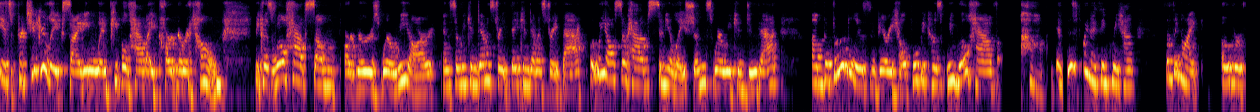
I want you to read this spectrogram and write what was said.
it's particularly exciting when people have a partner at home because we'll have some partners where we are. And so we can demonstrate, they can demonstrate back. But we also have simulations where we can do that. Um, the verbal is very helpful because we will have, uh, at this point, I think we have something like over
